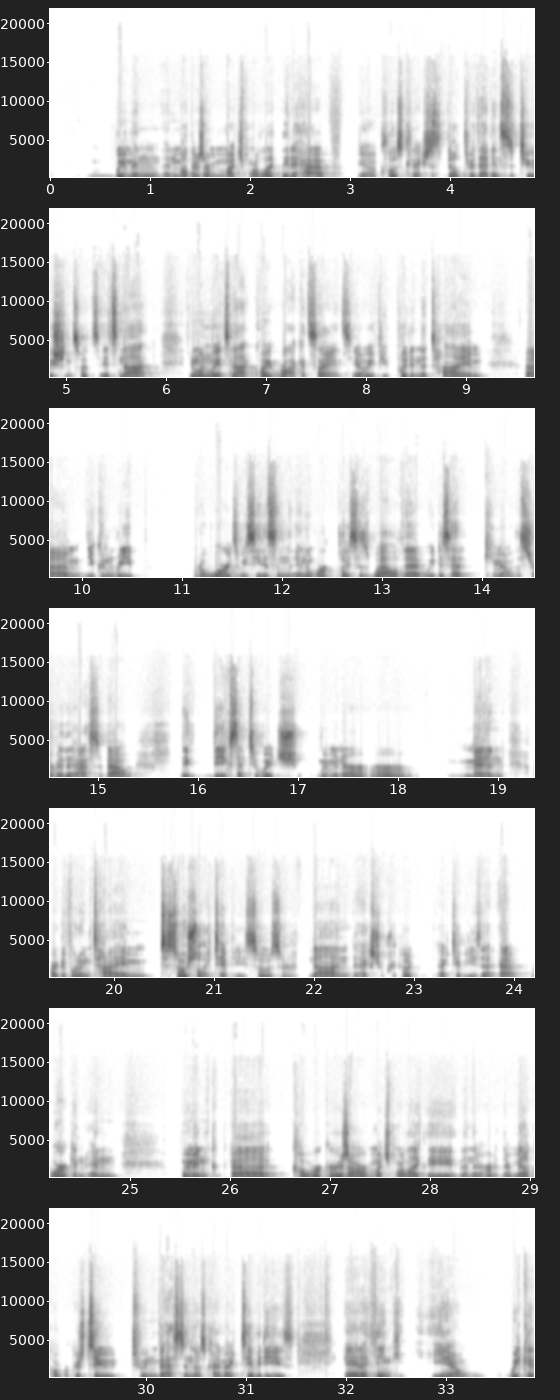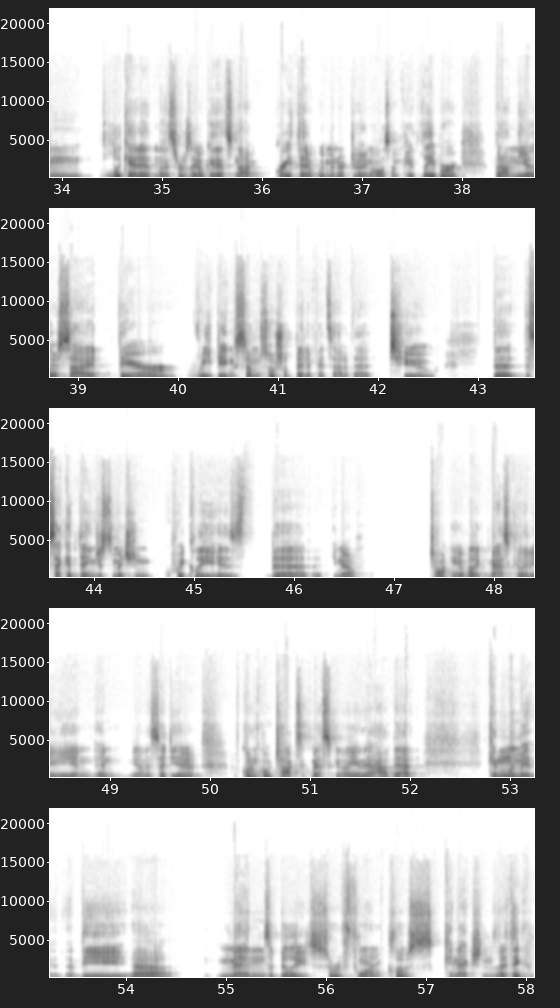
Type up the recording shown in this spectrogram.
women and mothers are much more likely to have you know close connections built through that institution. So it's it's not in one way it's not quite rocket science. You know, if you put in the time, um, you can reap rewards. We see this in, in the workplace as well. That we just had came out with a survey that asked about the the extent to which women are, are men are devoting time to social activities, so sort of non extracurricular activities at, at work, and and women uh, coworkers are much more likely than their their male coworkers to to invest in those kind of activities. And I think you know we can look at it and sort of say, okay, that's not great that women are doing all this unpaid labor, but on the other side, they're reaping some social benefits out of that too. The the second thing, just to mention quickly, is the you know talking of like masculinity and and you know this idea of quote unquote toxic masculinity and how that can limit the uh, men's ability to sort of form close connections. And I think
